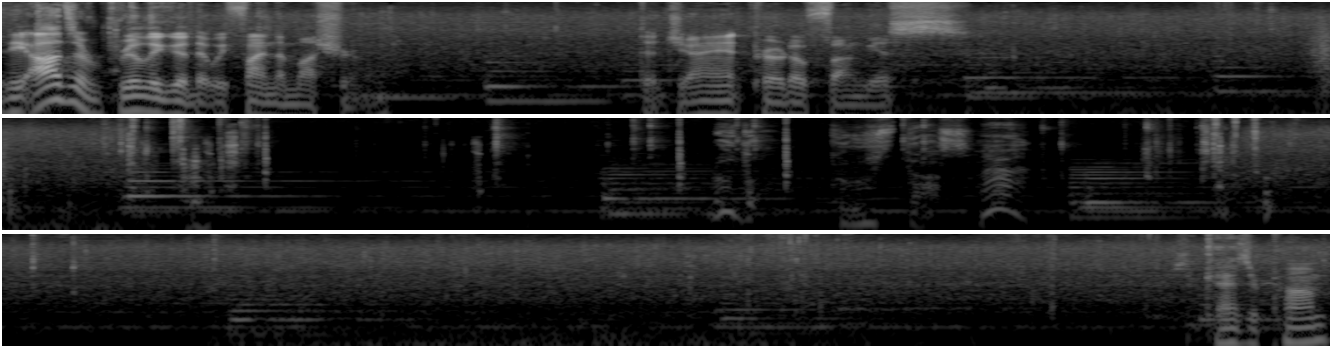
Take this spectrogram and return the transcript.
The odds are really good that we find the mushroom. The giant proto-fungus. Geyser pump.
